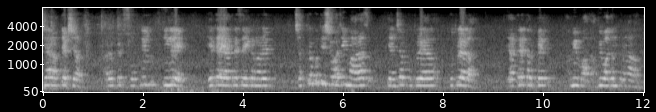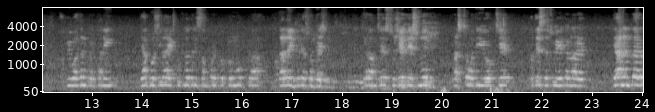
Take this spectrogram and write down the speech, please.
शहर अध्यक्ष ॲडव्होकेट स्वप्नील इंगळे हे त्या यात्रेचं हे करणार आहेत. छत्रपती शिवाजी महाराज यांच्या पुतळ्या पुतळ्याला यात्रेतर्फे आम्ही वा अभिवादन करणार आहोत. अभिवादन करताना या गोष्टीला एक कुठला तरी संपर्क प्रमुख किंवा पदाधिकारी असं तर आमचे सुजय देशमुख राष्ट्रवादी युवकचे प्रदेश सचिव हे करणार आहेत. त्यानंतर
